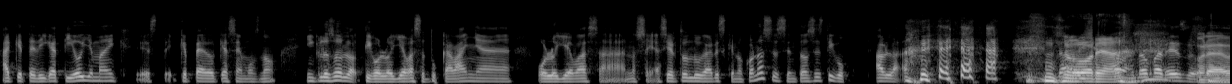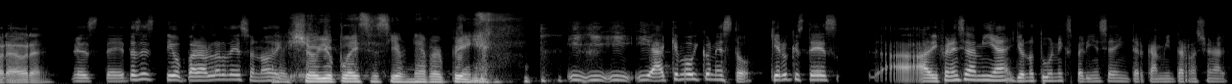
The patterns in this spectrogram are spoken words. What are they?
a que te diga a ti, oye Mike, este, ¿qué pedo, qué hacemos, no? Incluso, lo, digo, lo llevas a tu cabaña o lo llevas a, no sé, a ciertos lugares que no conoces. Entonces, digo, habla. no, ahora. No, para eso. Ahora, ahora, ahora. Este, entonces, digo, para hablar de eso, ¿no? De show you places you've never been. y, y, y, ¿Y a qué me voy con esto? Quiero que ustedes a, diferencia de mía, yo no tuve una experiencia de intercambio internacional,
